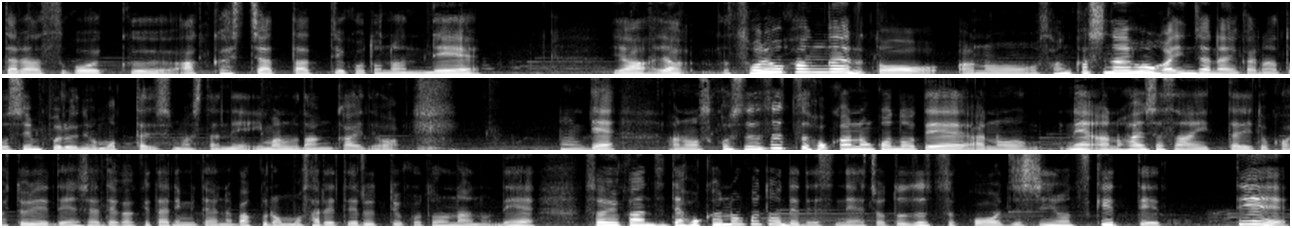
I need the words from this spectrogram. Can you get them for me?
たらすごく悪化しちゃったっていうことなんでいやいやそれを考えるとあの参加しない方がいいんじゃないかなとシンプルに思ったりしましたね今の段階では。であの少しずつ他のことであの、ね、あの歯医者さん行ったりとか一人で電車に出かけたりみたいな暴露もされてるっていうことなのでそういう感じで他のことでですねちょっとずつこう自信をつけてって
